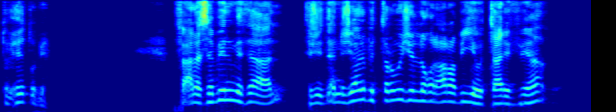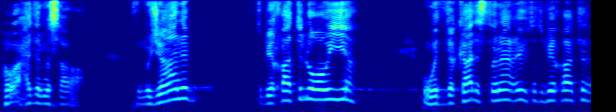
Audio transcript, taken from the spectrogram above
تحيط بها. فعلى سبيل المثال تجد أن جانب الترويج للغة العربية والتعريف بها هو أحد المسارات ثم جانب التطبيقات اللغوية والذكاء الاصطناعي وتطبيقاته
